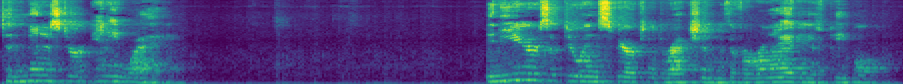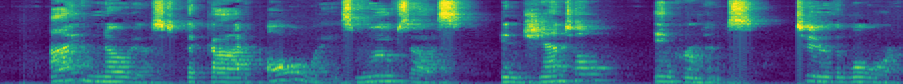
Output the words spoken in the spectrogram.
to minister anyway. In years of doing spiritual direction with a variety of people, I've noticed that God always moves us in gentle increments to the more.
